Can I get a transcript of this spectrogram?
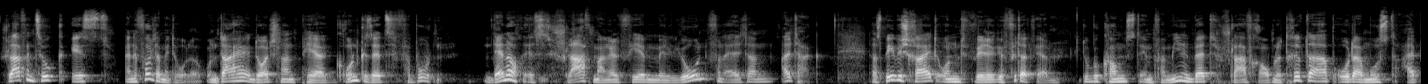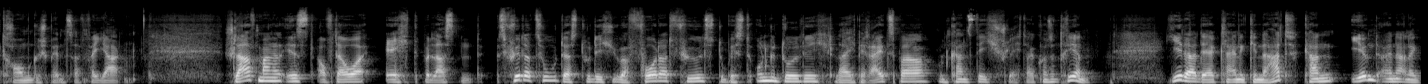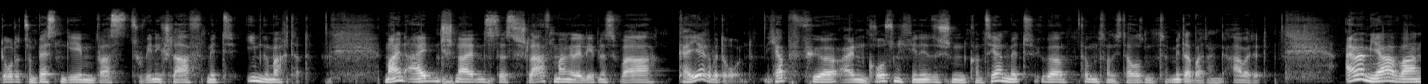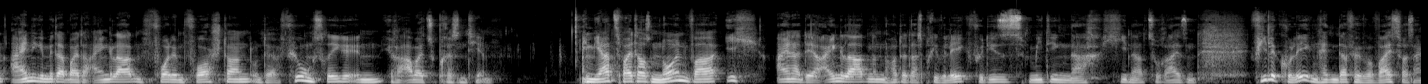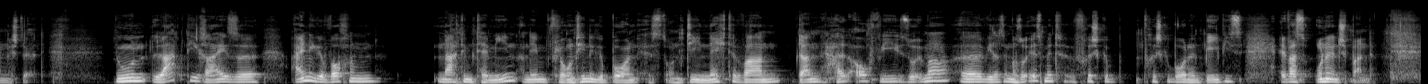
Schlafentzug ist eine Foltermethode und daher in Deutschland per Grundgesetz verboten. Dennoch ist Schlafmangel für Millionen von Eltern Alltag. Das Baby schreit und will gefüttert werden. Du bekommst im Familienbett schlafraubende Tritte ab oder musst Albtraumgespenster verjagen. Schlafmangel ist auf Dauer echt belastend. Es führt dazu, dass du dich überfordert fühlst, du bist ungeduldig, leicht reizbar und kannst dich schlechter konzentrieren. Jeder, der kleine Kinder hat, kann irgendeine Anekdote zum Besten geben, was zu wenig Schlaf mit ihm gemacht hat. Mein einschneidendstes Schlafmangelerlebnis war karrierebedrohend. Ich habe für einen großen chinesischen Konzern mit über 25.000 Mitarbeitern gearbeitet. Einmal im Jahr waren einige Mitarbeiter eingeladen, vor dem Vorstand und der Führungsriege in ihre Arbeit zu präsentieren. Im Jahr 2009 war ich einer der Eingeladenen hatte das Privileg, für dieses Meeting nach China zu reisen. Viele Kollegen hätten dafür wer weiß was angestellt. Nun lag die Reise einige Wochen nach dem Termin, an dem Florentine geboren ist. Und die Nächte waren dann halt auch wie so immer, äh, wie das immer so ist mit frisch, ge frisch geborenen Babys, etwas unentspannt.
